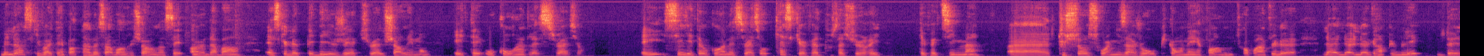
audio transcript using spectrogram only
Mais là, ce qui va être important de savoir, Richard, c'est un, d'abord, est-ce que le PDG actuel, Charles Lemont, était au courant de la situation? Et s'il était au courant de la situation, qu'est-ce qu'il a fait pour s'assurer qu'effectivement, euh, tout ça soit mis à jour, puis qu'on informe, tu comprends-tu, le, le, le, grand public de,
